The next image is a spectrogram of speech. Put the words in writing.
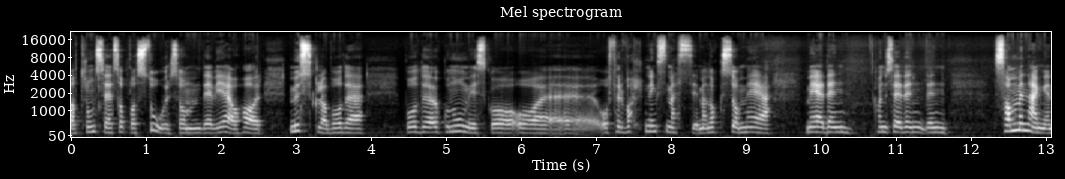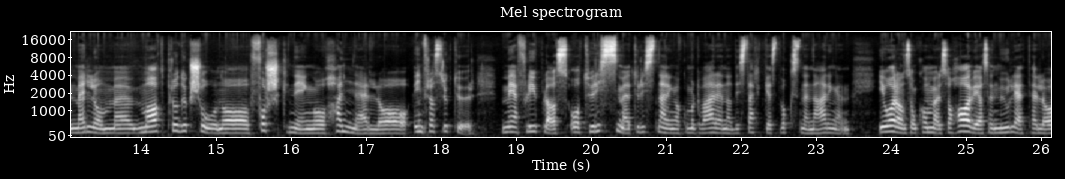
at Tromsø er såpass stor som det vi er, og har muskler både, både økonomisk og, og, eh, og forvaltningsmessig, men også med, med den, kan du si, den, den sammenhengen mellom eh, matproduksjon og forskning og handel og infrastruktur med flyplass og turisme. Turistnæringa kommer til å være en av de sterkest voksende næringene i årene som kommer. Så har vi altså en mulighet til å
